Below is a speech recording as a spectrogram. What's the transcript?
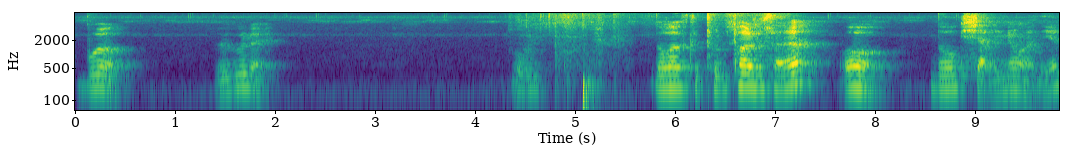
뭐야? 왜 그래? 어, 너가 그 돌파르사야? 어, 너 혹시 악령 아니야?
